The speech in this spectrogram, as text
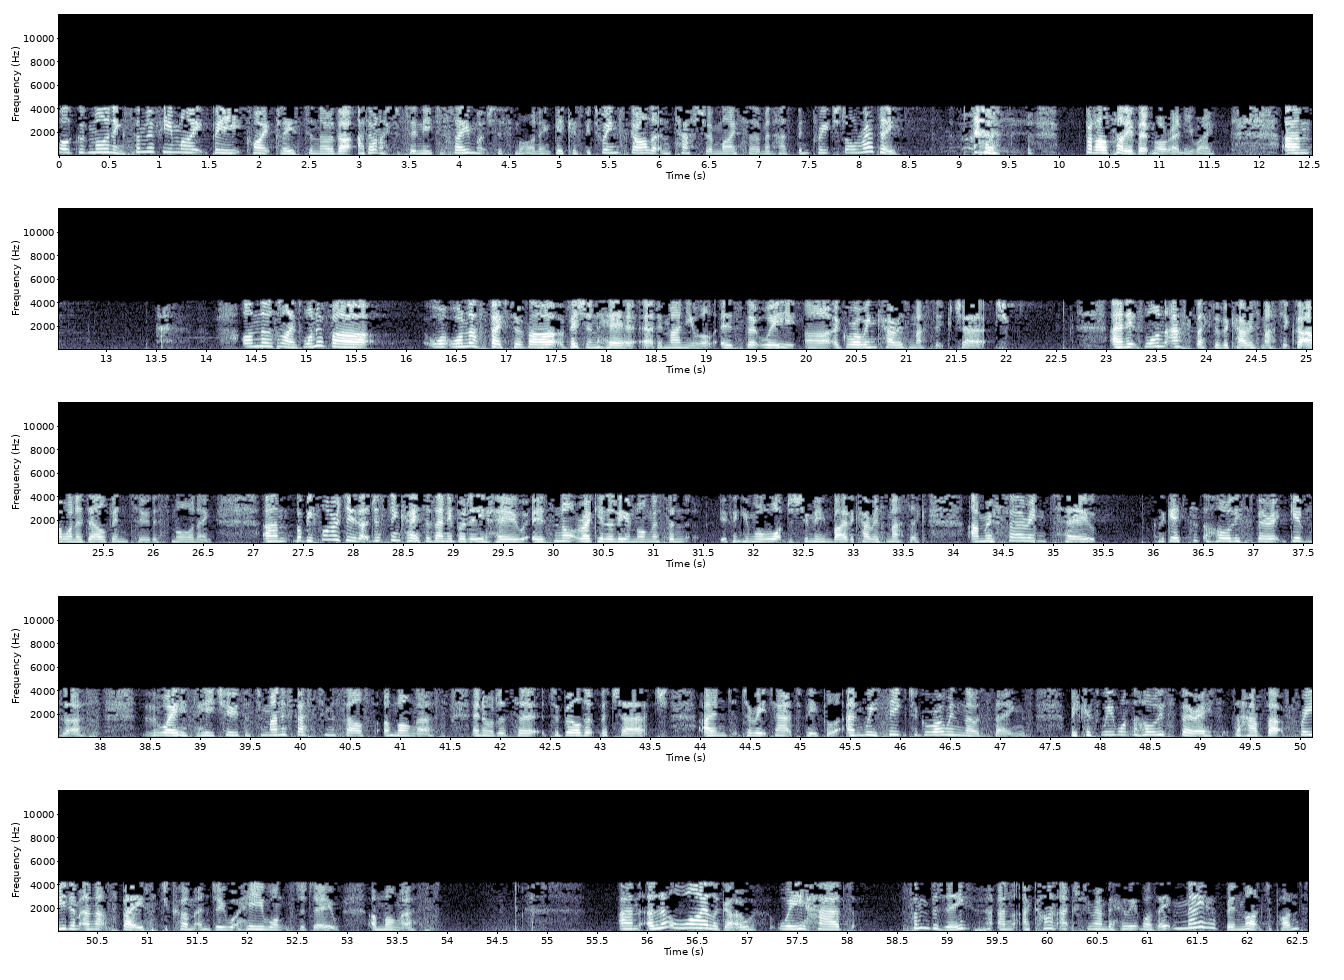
Well, good morning. Some of you might be quite pleased to know that I don't actually need to say much this morning because between Scarlett and Tasha, my sermon has been preached already. but I'll tell you a bit more anyway. Um, on those lines, one of our one aspect of our vision here at Emmanuel is that we are a growing charismatic church. And it's one aspect of the charismatic that I want to delve into this morning. Um, but before I do that, just in case there's anybody who is not regularly among us and you're thinking, well, what does she mean by the charismatic? I'm referring to the gifts that the Holy Spirit gives us, the ways He chooses to manifest Himself among us in order to, to build up the church and to reach out to people. And we seek to grow in those things because we want the Holy Spirit to have that freedom and that space to come and do what He wants to do among us. And a little while ago, we had somebody, and I can't actually remember who it was. It may have been Marc Dupont,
